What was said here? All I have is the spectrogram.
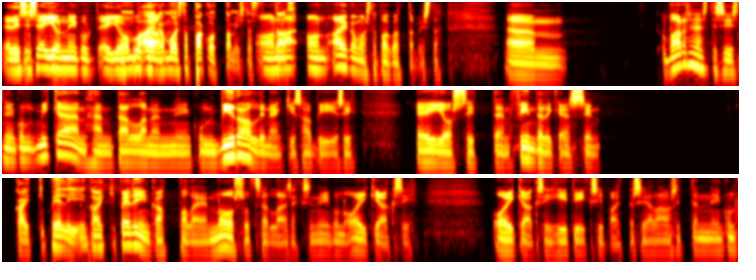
Eli siis ei ole, niin kuin, ei ole Onpa kukaan, aikamoista pakottamista on, taas. a, on aikamoista pakottamista. Öm, varsinaisesti siis niin kuin mikäänhän tällainen niin kuin virallinen kisabiisi ei ole sitten Fintelligenssin Kaikki peliin. kaikki pelin kappaleen noussut sellaiseksi niin kuin oikeaksi, oikeaksi hitiksi, vaikka siellä on sitten niin kuin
